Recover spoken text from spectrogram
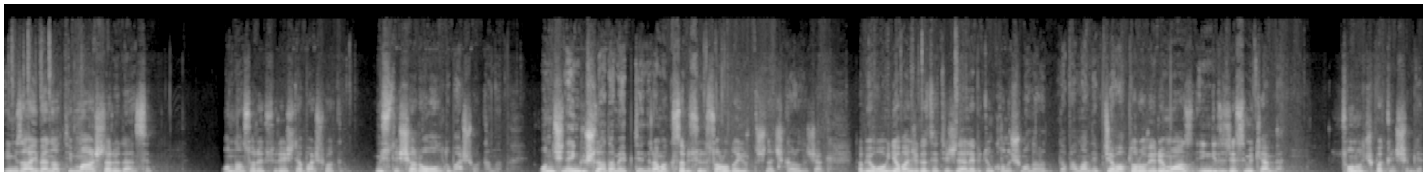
imzayı ben atayım, maaşlar ödensin. Ondan sonraki süreçte başbakan, müsteşarı oldu başbakanın. Onun için en güçlü adam hep denir ama kısa bir süre sonra o da yurt dışına çıkarılacak. Tabii o yabancı gazetecilerle bütün konuşmaları da falan hep cevaplar o veriyor. Muaz İngilizcesi mükemmel. Sonuç bakın şimdi.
